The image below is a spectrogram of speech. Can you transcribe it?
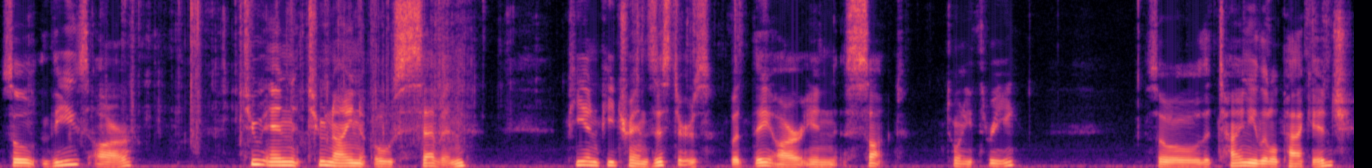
So these are 2N2907 PNP transistors, but they are in SOT 23. So the tiny little package.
